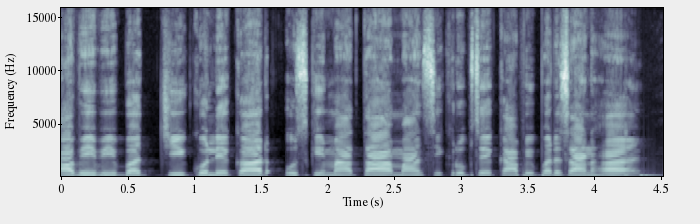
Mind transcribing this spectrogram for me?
अभी भी बच्ची को लेकर उसकी माता मानसिक रूप से काफ़ी परेशान है।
